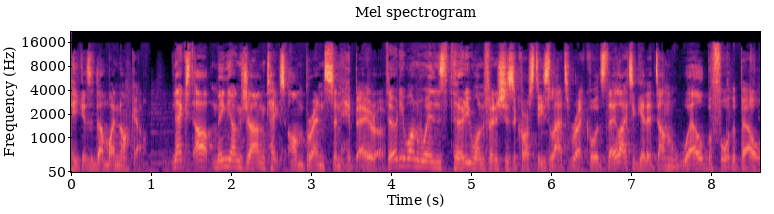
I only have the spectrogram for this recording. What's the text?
he gets it done by knockout. Next up, Mingyang Zhang takes on Brenson Ribeiro. 31 wins, 31 finishes across these lads' records. They like to get it done well before the bell.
